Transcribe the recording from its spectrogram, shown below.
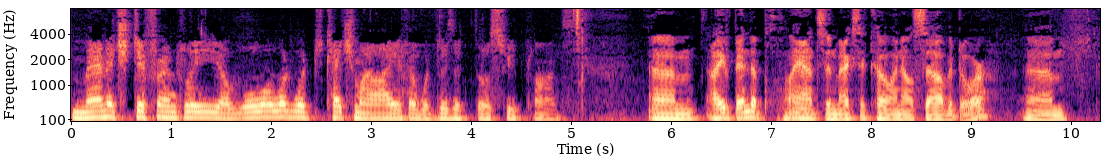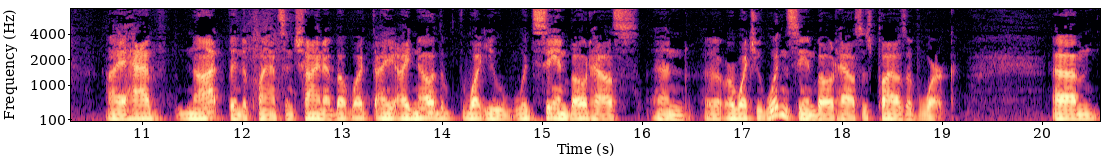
managed differently? Uh, what would catch my eye if I would visit those three plants? Um, I've been to plants in Mexico and El Salvador. Um, I have not been to plants in China, but what I, I know the, what you would see in Boathouse and uh, or what you wouldn't see in Boathouse is piles of work. Um,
